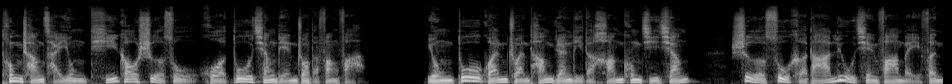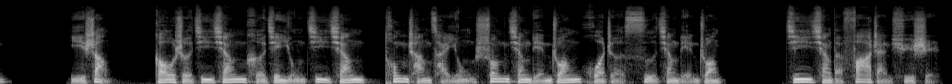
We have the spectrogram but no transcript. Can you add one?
通常采用提高射速或多枪连装的方法。用多管转膛原理的航空机枪，射速可达六千发每分以上。高射机枪和舰用机枪通常采用双枪连装或者四枪连装。机枪的发展趋势，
